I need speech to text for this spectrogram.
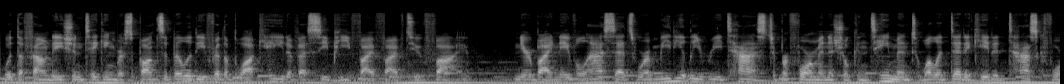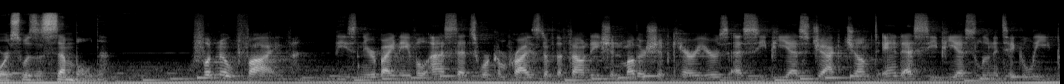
with the Foundation taking responsibility for the blockade of SCP-5525. Nearby naval assets were immediately retasked to perform initial containment while a dedicated task force was assembled. Footnote 5. These nearby naval assets were comprised of the Foundation mothership carriers SCPS Jack Jumped and SCPS Lunatic Leap,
